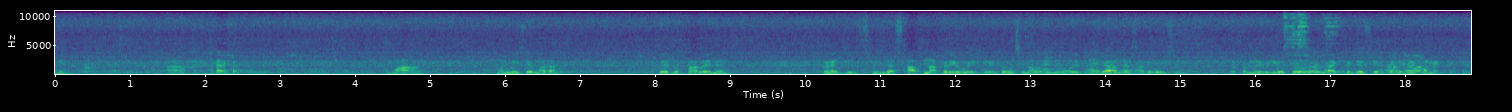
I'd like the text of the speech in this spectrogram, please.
કહેવાય ને હા. માં મમ્મી છે મારા. તે દુઃખમાં લઈને ગણેશજીની જ્યાં સ્થાપના કરી હોય છે મશીનાવા દઈએ હોય ત્યાં બેસાડી હોય છે. તો તમને વીડિયો લાઈક કરજો શેર કરજો અને કોમેન્ટ કરજો.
